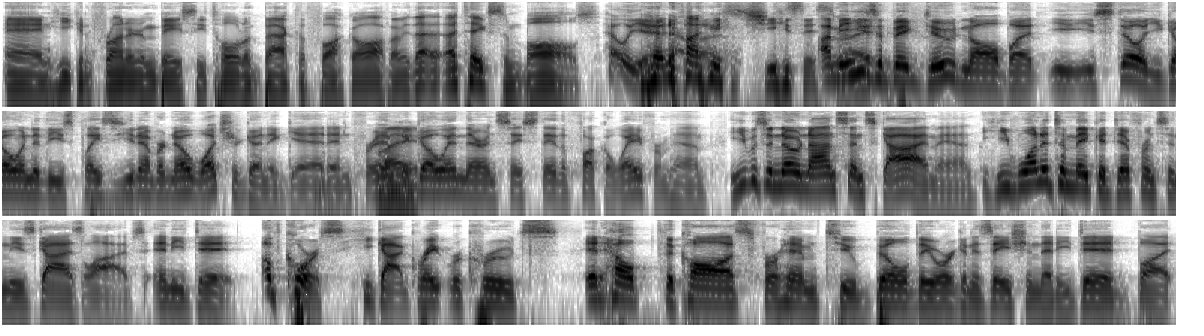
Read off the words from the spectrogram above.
and he confronted him, basically told him back the fuck off. I mean, that, that takes some balls. Hell yeah, You know, I mean, Jesus. I mean, right? he's a big dude and all, but you, you still you go into these places, you never know what you're gonna get, and for him to go in there and say stay the fuck away from him, he was a no nonsense guy, man. He wanted to make a difference in these guys' lives, and he did. Of course, he got great recruits. It helped the cause for him to build the organization that he did, but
